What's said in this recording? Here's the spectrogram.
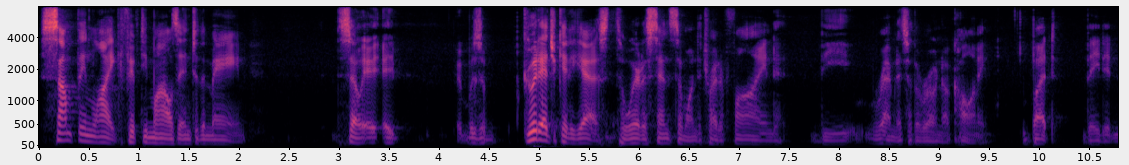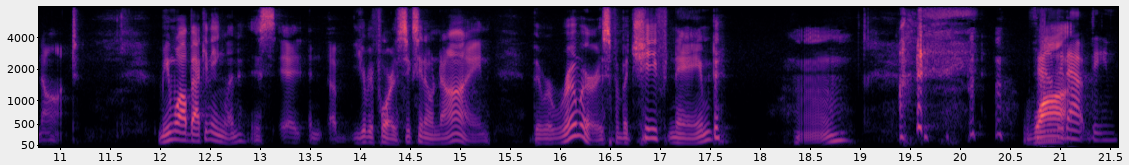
something like 50 miles into the main so it, it it was a good educated guess to where to send someone to try to find the remnants of the Roanoke colony, but they did not. Meanwhile, back in England, this, uh, a year before, in 1609, there were rumors from a chief named hmm, Wa- sound it out, Dean.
